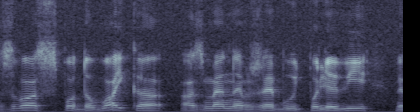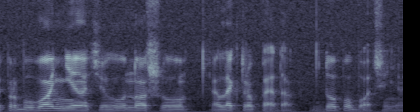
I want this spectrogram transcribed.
З вас сподобайка, а з мене вже будуть польові випробування цього нашого електропеда. До побачення.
